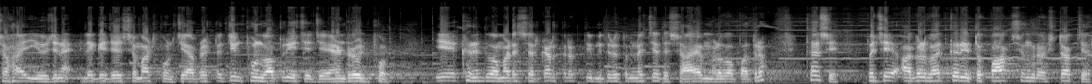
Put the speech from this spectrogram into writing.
સહાય યોજના, એટલે કે જે સ્માર્ટફોન છે, આપણે ટચિંગ ફોન વાપરીએ છીએ, જે એન્ડ્રોઈડ ફોન. એ ખરીદવા માટે સરકાર તરફથી મિત્રો તમને છે તે સહાય મળવા પાત્ર થશે. પછી આગળ વાત કરીએ તો પાક સંગ્રહ સ્ટ્રક્ચર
